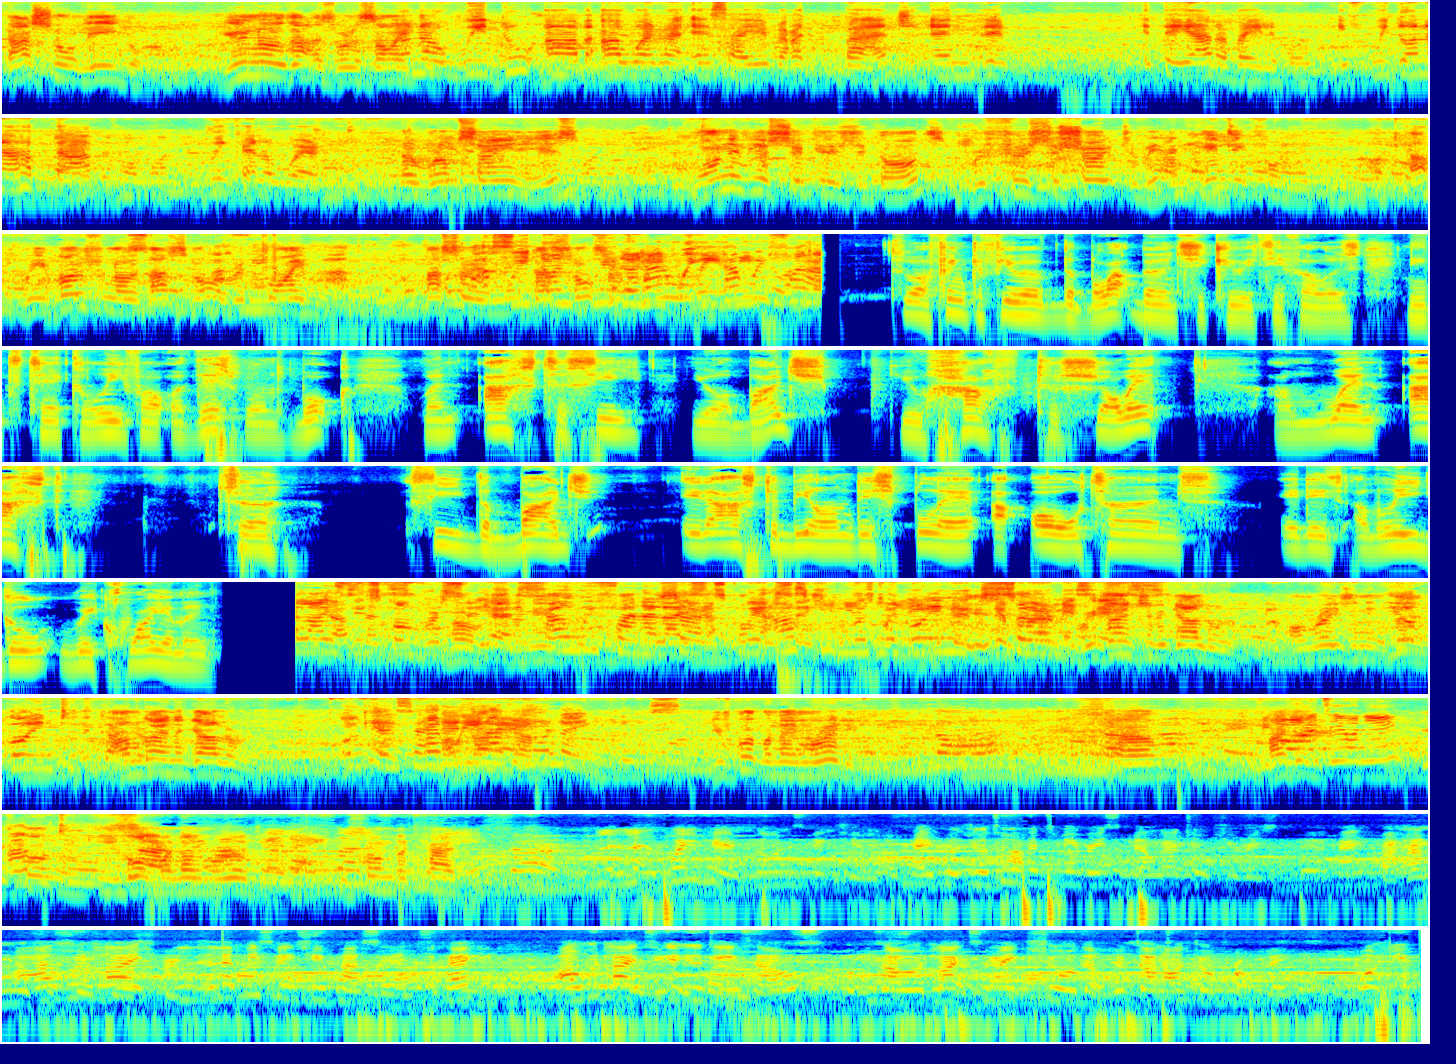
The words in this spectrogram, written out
that's not legal. You know that as well as I do. No, no, we do have our SIA ba- badge and they, they are available. If we don't have that, we cannot work. No, what I'm saying is, one of your security guards refused to show it to me and hid it from me. That- we both know that's not a requirement. That's, a, We that's don't, not we something. we, can we So I think a few of the Blackburn security fellas need to take a leaf out of this one's book. When asked to see your badge, you have to show it. And when asked to see the badge, it has to be on display at all times. It is a legal requirement. Finalize this conversation? Yes. Can we finalize this we're conversation? asking you to We're going leave to the premises. We're going to the gallery. I'm raising it You're there. going to the gallery. I'm gallery. going to the gallery. Okay, Can we have your name, please? You've got the name already. No. Um, you got ID on you? You've got, you've got my name already. It's on the CAD. Sir, let, let, wait here, 'cause I want to speak to you, okay? Because you're talking to me recently, I'm going to talk to you recently, okay? But how many I would like, do I speak to? let me speak to you personally, okay? I would like to get your details because I would like to make sure that we've done our job properly. What you've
